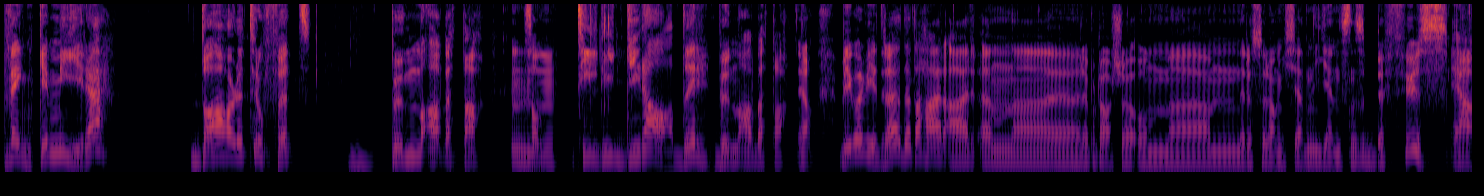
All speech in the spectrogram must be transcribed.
Wenche Myhre, da har du truffet bunn av bøtta. Sånn til de grader bunn av bøtta. Ja. Vi går videre. Dette her er en uh, reportasje om uh, restaurantkjeden Jensens Bøffhus. Ja.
